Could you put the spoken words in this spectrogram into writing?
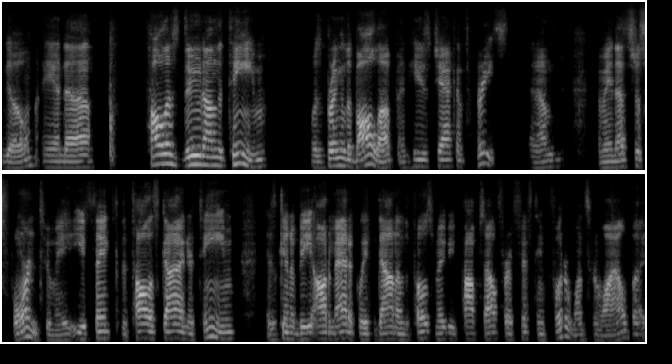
ago, and uh, tallest dude on the team was bringing the ball up, and he's jacking threes. And I'm, I mean, that's just foreign to me. You think the tallest guy on your team is going to be automatically down on the post, maybe pops out for a 15 footer once in a while, but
